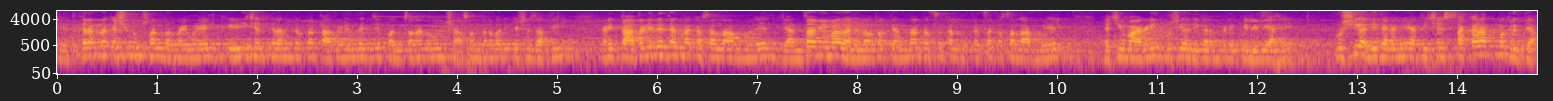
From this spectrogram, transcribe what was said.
शेतकऱ्यांना कशी नुकसान भरपाई मिळेल केळी शेतकऱ्यांकरता तातडीने जे पंचनामे होऊन शासन दरबारी कसे जातील आणि तातडीने त्यांना कसा लाभ मिळेल ज्यांचा विमा झालेला होता त्यांना तसं का त्याचा कसा लाभ मिळेल याची मागणी कृषी अधिकाऱ्यांकडे केलेली आहे. कृषी अधिकाऱ्यांनी अतिशय सकारात्मकरित्या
